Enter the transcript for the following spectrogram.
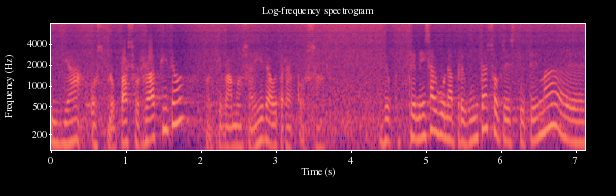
y ya os lo paso rápido porque vamos a ir a otra cosa. ¿Tenéis alguna pregunta sobre este tema? Eh,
